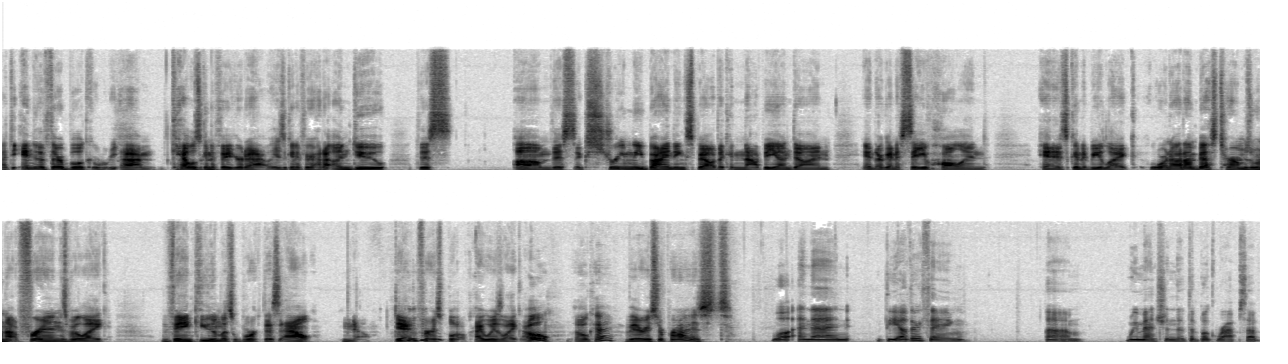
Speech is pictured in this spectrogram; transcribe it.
at the end of the third book, um, Kell's gonna figure it out. He's gonna figure out how to undo this um this extremely binding spell that cannot be undone, and they're gonna save Holland. And it's gonna be like we're not on best terms, we're not friends, but like, thank you and let's work this out. No, dead first book. I was like, oh, okay, very surprised. Well, and then the other thing, um, we mentioned that the book wraps up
